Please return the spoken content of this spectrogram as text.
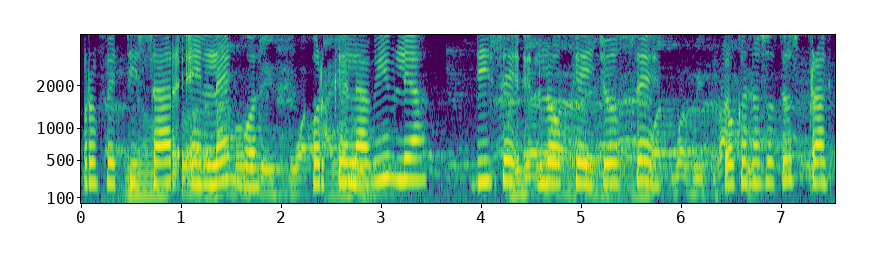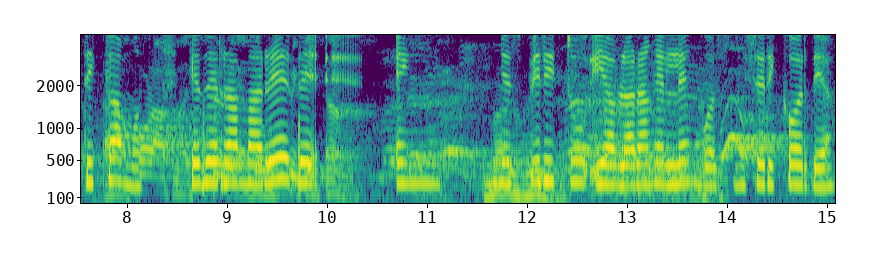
profetizar en lenguas porque la Biblia dice lo que yo sé, lo que nosotros practicamos, que derramaré de, en mi espíritu y hablarán en lenguas, misericordia.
